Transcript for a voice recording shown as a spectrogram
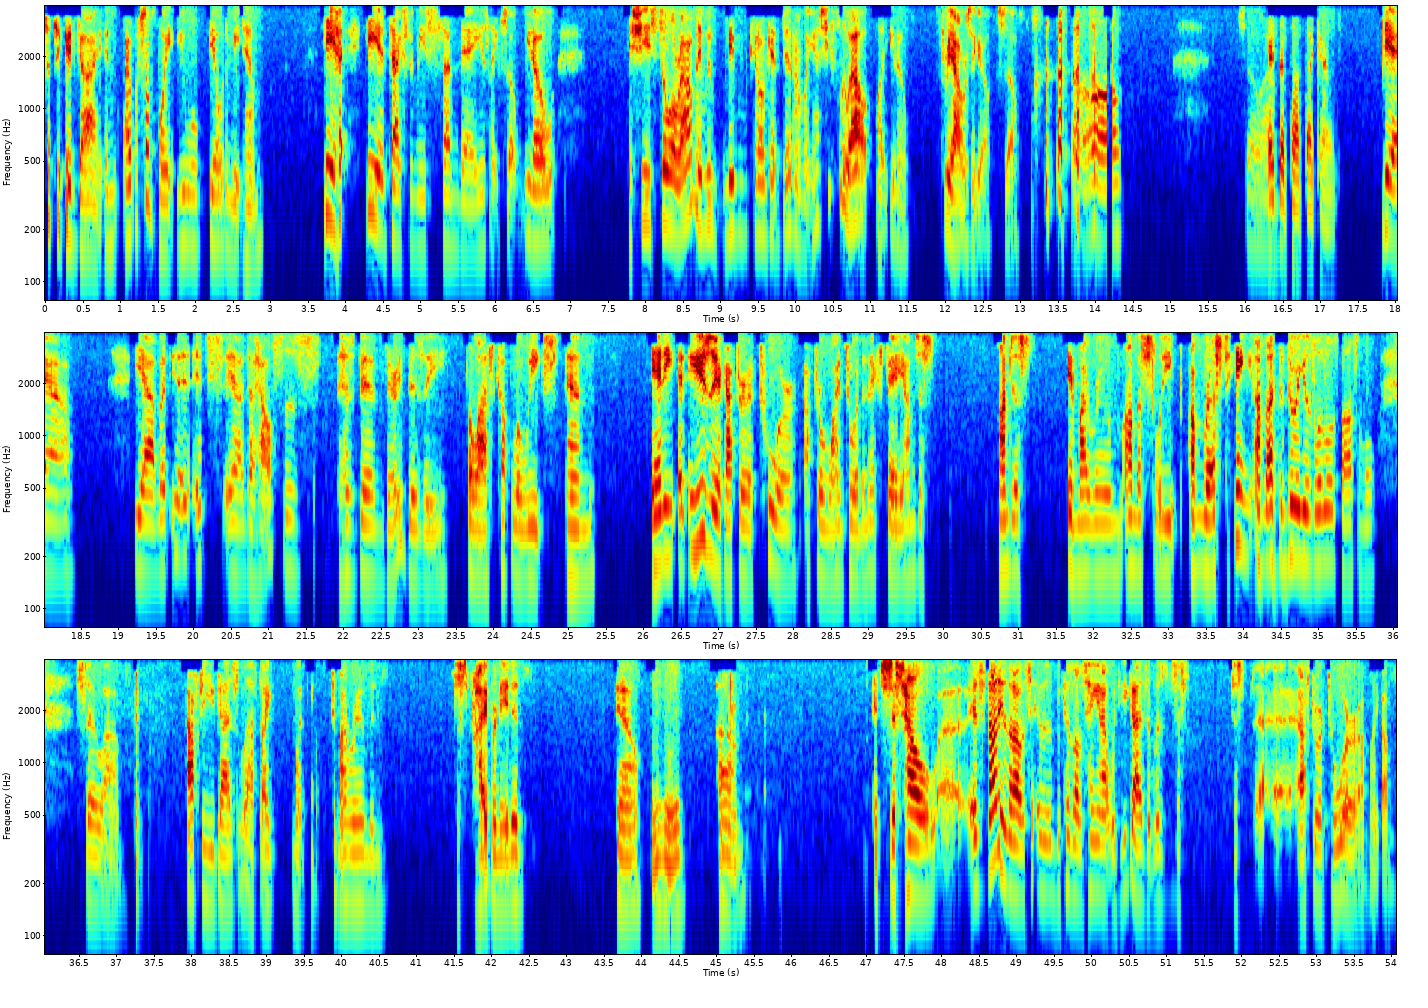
such a good guy. And at some point, you will be able to meet him. He he had texted me Sunday. He's like, so you know, is she still around? Maybe maybe we could all get dinner. I'm like, yeah, she flew out like you know three hours ago. So. oh. So. Um, it's a thought that counts. Yeah, yeah, but it, it's yeah. The house is has been very busy the last couple of weeks, and any and usually like after a tour, after a wine tour, the next day I'm just I'm just in my room. I'm asleep. I'm resting. I'm not doing as little as possible. So um after you guys left, I went to my room and just hibernated. You know. Mhm. Um it's just how uh, it's not even that I was it was because I was hanging out with you guys. It was just just uh, after a tour. I'm like I'm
